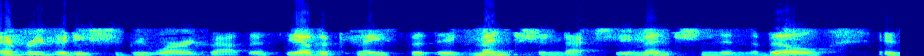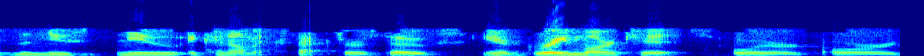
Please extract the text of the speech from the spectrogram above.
everybody should be worried about this. The other place that they've mentioned, actually mentioned in the bill, is the new new economic sector. So, you know, grey markets or or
